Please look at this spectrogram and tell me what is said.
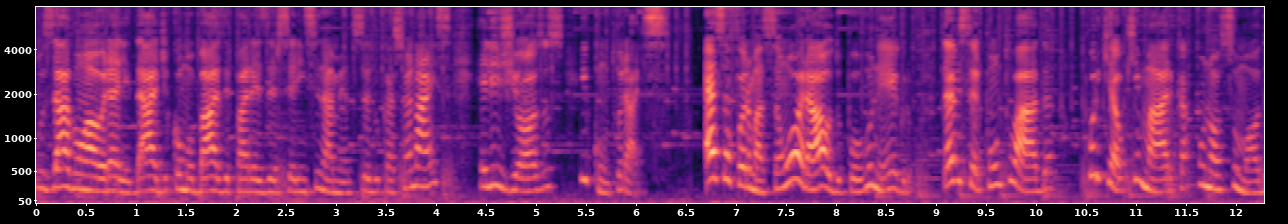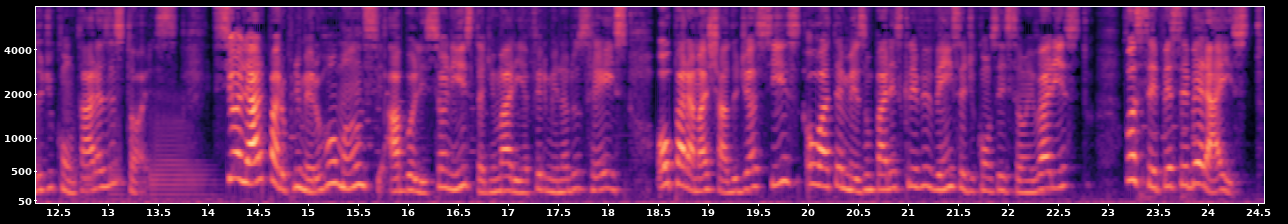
usavam a oralidade como base para exercer ensinamentos educacionais, religiosos e culturais. Essa formação oral do povo negro deve ser pontuada porque é o que marca o nosso modo de contar as histórias. Se olhar para o primeiro romance, Abolicionista, de Maria Firmina dos Reis, ou para Machado de Assis, ou até mesmo para a Escrevivência de Conceição Evaristo, você perceberá isto.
